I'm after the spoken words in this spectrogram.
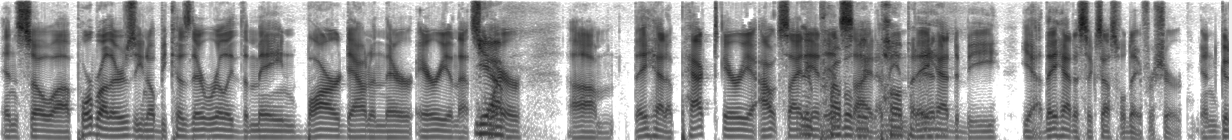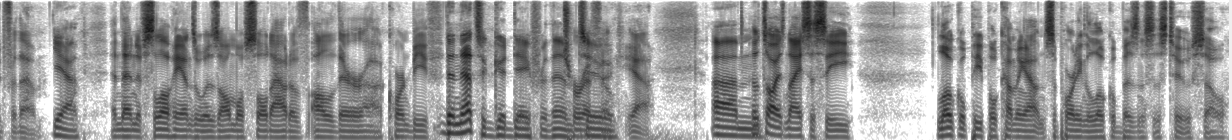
And so uh, Pour Brothers, you know, because they're really the main bar down in their area in that Yeah. square, um, they had a packed area outside They're and inside. I mean, they it. had to be, yeah, they had a successful day for sure, and good for them. Yeah, And then if Slow Hands was almost sold out of all of their uh, corned beef, then that's a good day for them terrific, too. yeah. Um, So it's always nice to see local people coming out and supporting the local businesses too. So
